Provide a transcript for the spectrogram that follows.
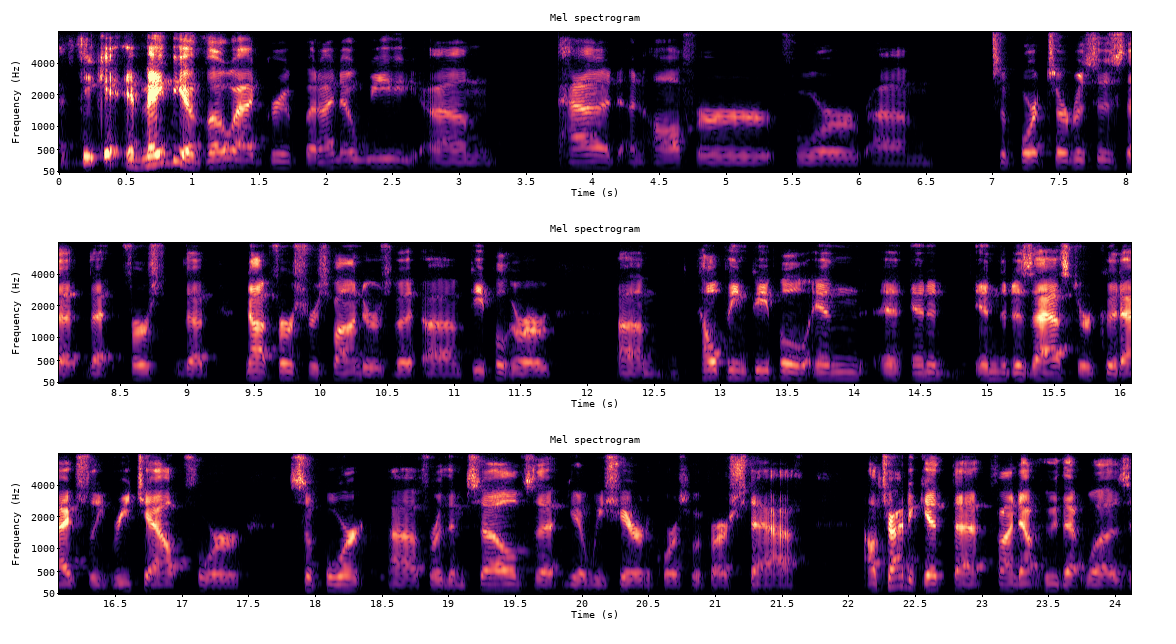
I think it, it may be a VOAD group, but I know we um, had an offer for um, support services that that first that not first responders, but uh, people who are um, helping people in in a, in the disaster could actually reach out for support uh, for themselves. That you know we shared, of course, with our staff. I'll try to get that, find out who that was.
